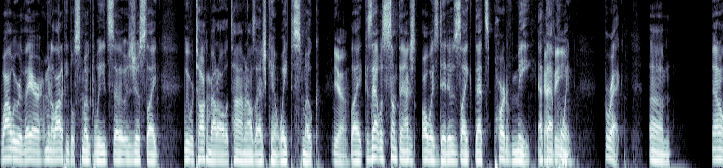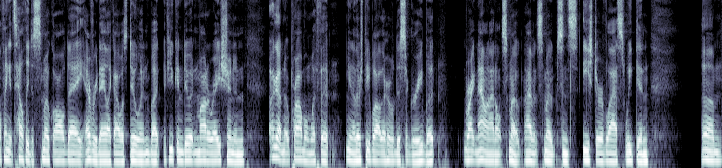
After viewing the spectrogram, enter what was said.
while we were there, I mean, a lot of people smoked weed, so it was just like we were talking about all the time, and I was like, I just can't wait to smoke. Yeah. Like, because that was something I just always did. It was like that's part of me at that point. Correct. Um, I don't think it's healthy to smoke all day, every day, like I was doing. But if you can do it in moderation, and I got no problem with it. You know, there's people out there who will disagree, but right now I don't smoke. I haven't smoked since Easter of last weekend. Um,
